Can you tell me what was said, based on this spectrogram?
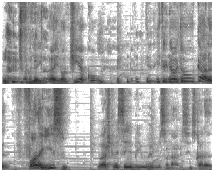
Não, mas aí, aí não tinha como. Entendeu? Então, cara, fora isso, eu acho que vai ser meio revolucionário se os caras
